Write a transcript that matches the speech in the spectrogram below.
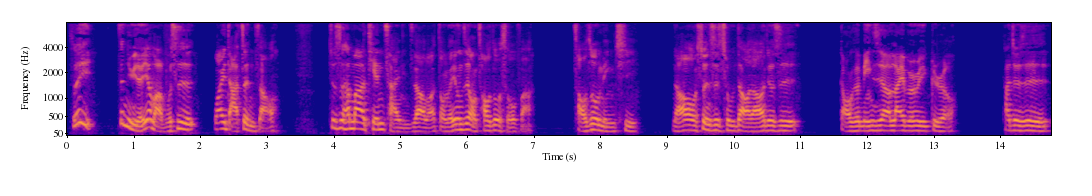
所以这女的要么不是歪打正着，就是他妈的天才，你知道吗？懂得用这种操作手法炒作名气，然后顺势出道，然后就是搞个名字叫 Library Girl。他就是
